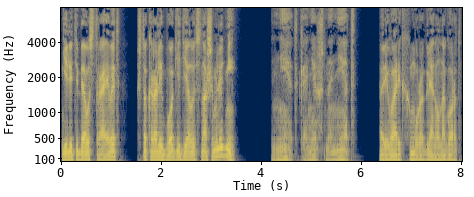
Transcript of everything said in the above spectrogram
Или тебя устраивает, что короли-боги делают с нашими людьми? — Нет, конечно, нет. Риварик хмуро глянул на город.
